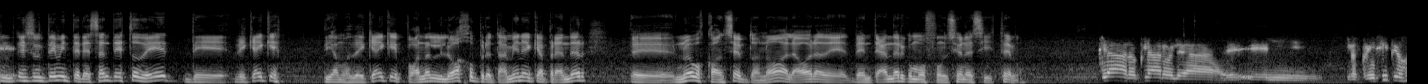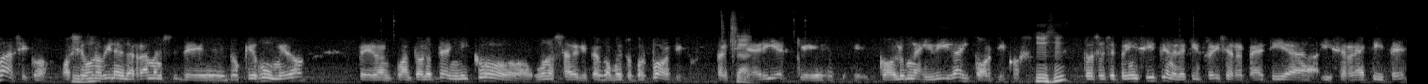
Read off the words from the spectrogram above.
un, eh, es un tema interesante esto de, de, de, que hay que, digamos, de que hay que ponerle el ojo, pero también hay que aprender eh, nuevos conceptos, ¿no? A la hora de, entender cómo funciona el sistema. Claro, claro, los principios básicos. O sea, uno viene de la rama de lo que es húmedo, pero en cuanto a lo técnico, uno sabe que está compuesto por pórticos, perfilerías, que, columnas y vigas y pórticos. Entonces ese principio en el Steam Frame se repetía y se repite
